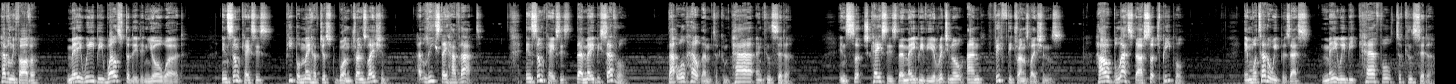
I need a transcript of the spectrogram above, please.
Heavenly Father, may we be well studied in your word. In some cases, people may have just one translation. At least they have that. In some cases, there may be several. That will help them to compare and consider. In such cases, there may be the original and 50 translations. How blessed are such people! In whatever we possess, may we be careful to consider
